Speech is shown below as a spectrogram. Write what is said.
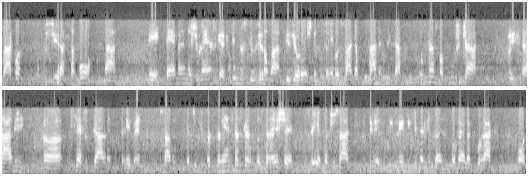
zakon fokusira samo na te temeljne življenjske aktivnosti oziroma fiziološke potrebe vsakega posameznika, vsem pa pušča pri strani uh, vse socialne potrebe posameznika. Tukaj pa slovenska skrb za starejše se je pač v zadnjih 30 letih naredila zelo velik korak od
